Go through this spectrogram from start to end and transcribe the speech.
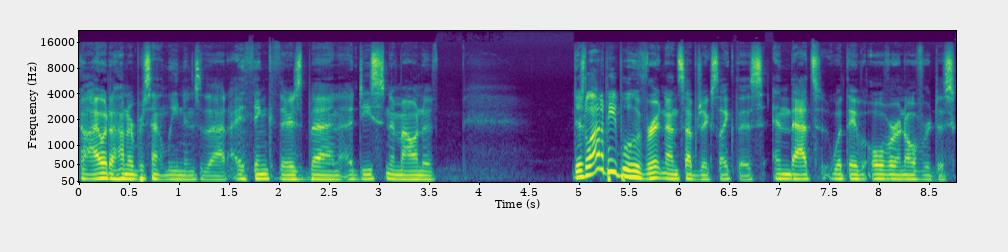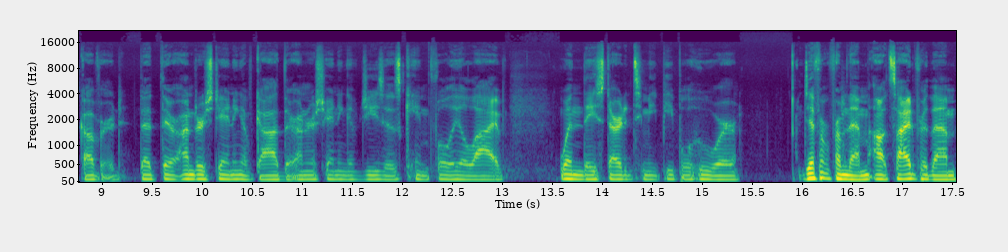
No, I would 100% lean into that. I think there's been a decent amount of there's a lot of people who've written on subjects like this, and that's what they've over and over discovered that their understanding of God, their understanding of Jesus came fully alive when they started to meet people who were different from them, outside for them,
